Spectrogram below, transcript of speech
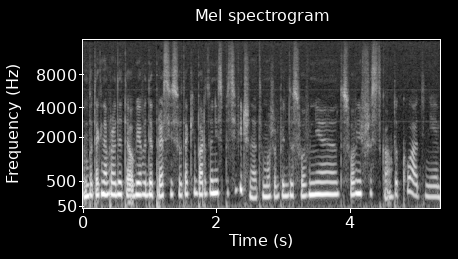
No bo tak naprawdę te objawy depresji są takie bardzo niespecyficzne, to może być dosłownie, dosłownie wszystko. Dokładnie.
